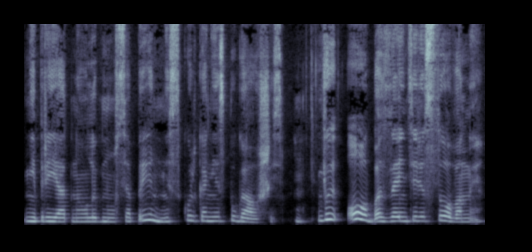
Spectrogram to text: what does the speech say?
неприятно улыбнулся Прин, нисколько не испугавшись. Вы оба заинтересованы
